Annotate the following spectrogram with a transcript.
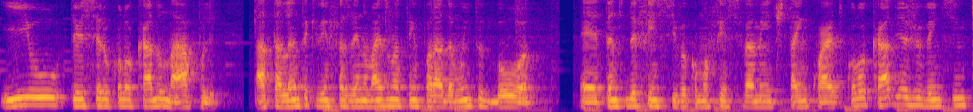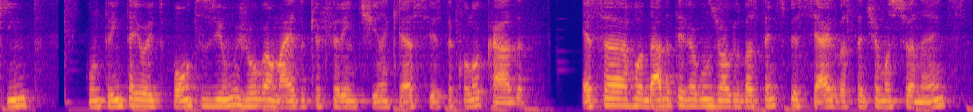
e o terceiro colocado Napoli. A Atalanta que vem fazendo mais uma temporada muito boa, é, tanto defensiva como ofensivamente, está em quarto colocado e a Juventus em quinto, com 38 pontos e um jogo a mais do que a Fiorentina, que é a sexta colocada. Essa rodada teve alguns jogos bastante especiais, bastante emocionantes.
